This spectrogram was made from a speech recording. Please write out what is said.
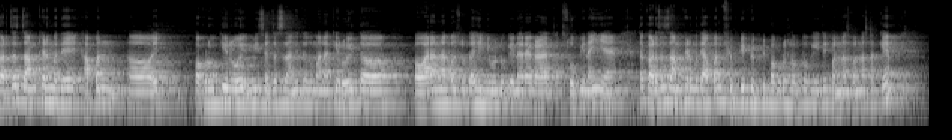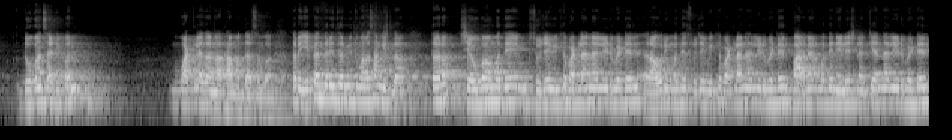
कर्जत जामखेडमध्ये आपण एक पकडू की रोहित मी जसं सांगितलं तुम्हाला की रोहित पवारांना पण सुद्धा ही निवडणूक येणाऱ्या काळात सोपी नाही आहे. तर कर्ज जामखेडमध्ये आपण फिफ्टी फिफ्टी पकडू शकतो की इथे पन्नास पन्नास टक्के दोघांसाठी पण वाटल्या जाणार हा मतदारसंघ. तर एकंदरीत जर मी तुम्हाला सांगितलं तर शेवगावमध्ये सुजय विखे पाटलांना लीड भेटेल राहुरीमध्ये सुजय विखे पाटलांना लीड भेटेल पारनेरमध्ये निलेश लंके यांना लीड भेटेल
